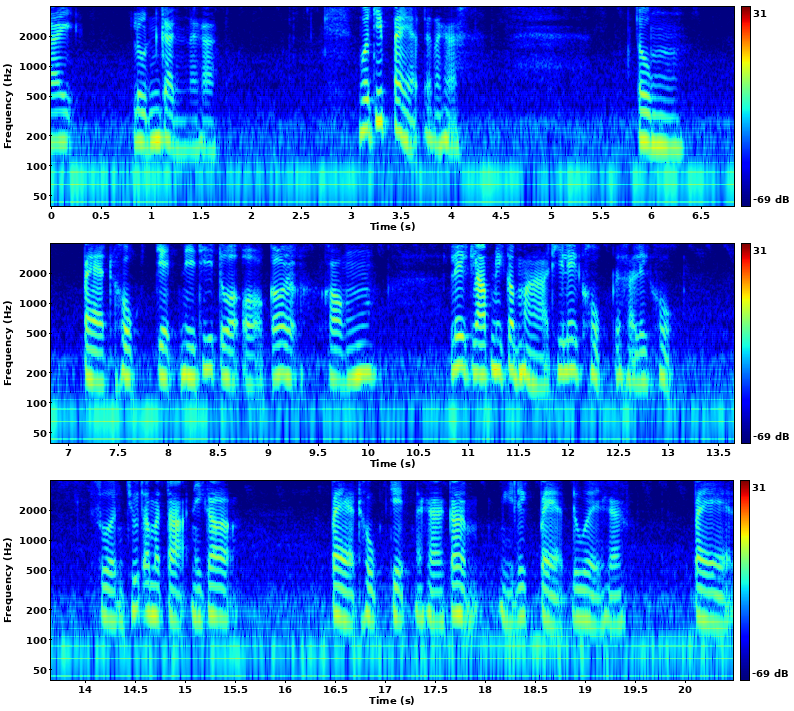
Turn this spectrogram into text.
ได้ลุ้นกันนะคะงวดที่แปดนะคะ ตรงแปดหกเจ็ดนี่ที่ตัวออกก็ของเลขลับนี่ก็มาที่เลขหกนะคะเลขหกส่วนชุดอมตะนี่ก็แปดหกเจ็ดนะคะ ก็มีเลขแปดด้วยนะคะแปด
